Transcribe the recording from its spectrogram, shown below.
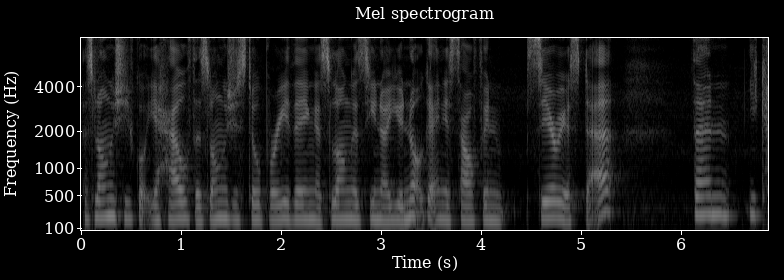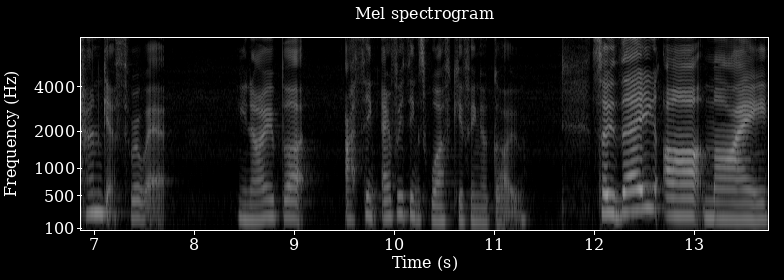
as long as you've got your health, as long as you're still breathing, as long as you know you're not getting yourself in serious debt, then you can get through it. You know, but I think everything's worth giving a go. So they are my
